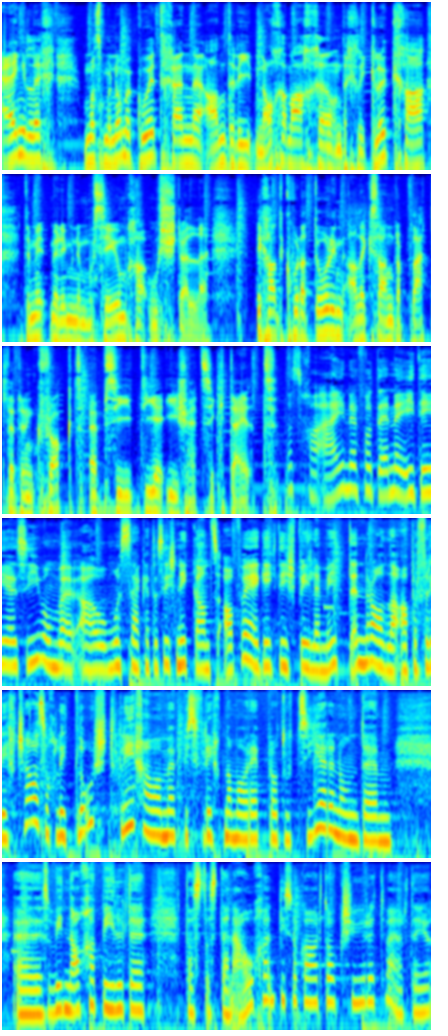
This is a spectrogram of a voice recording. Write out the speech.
eigentlich muss man nur gut können, andere nachmachen und ein bisschen Glück haben, damit man in einem Museum kann ausstellen kann. Ich habe die Kuratorin Alexandra Plättler dann gefragt, ob sie diese Einschätzung teilt. Das kann eine von diesen Ideen sein, wo man auch muss sagen, das ist nicht ganz abwegig, die spielen mit eine Rolle, aber vielleicht schon so ein bisschen die Lust, gleich auch etwas vielleicht nochmal reproduzieren und ähm, äh, so wie nachbilden, dass das dann auch könnte sogar da geschürt werden, ja.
